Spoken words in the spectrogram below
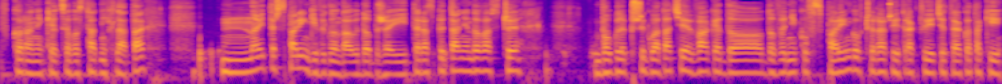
w Koronie Kielce w ostatnich latach. No i też sparingi wyglądały dobrze i teraz pytanie do was, czy w ogóle przykładacie wagę do, do wyników sparingów, czy raczej traktujecie to jako taki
